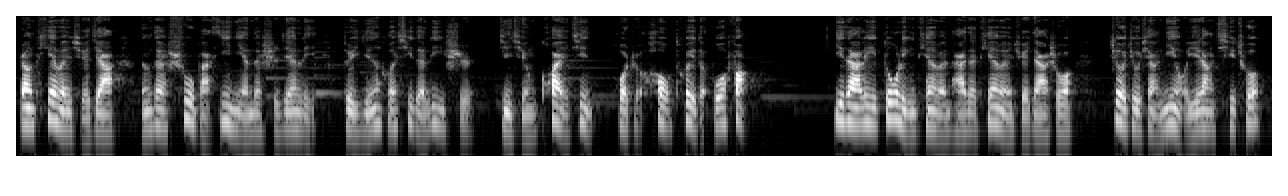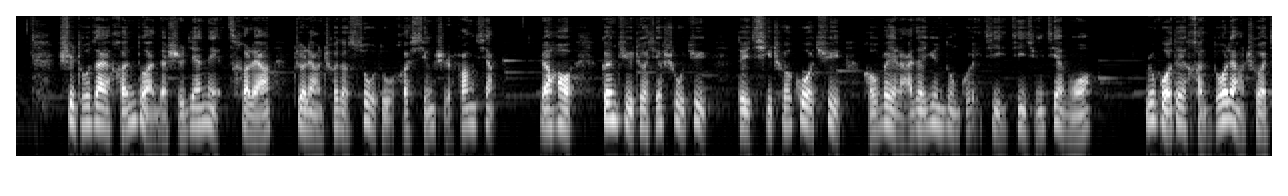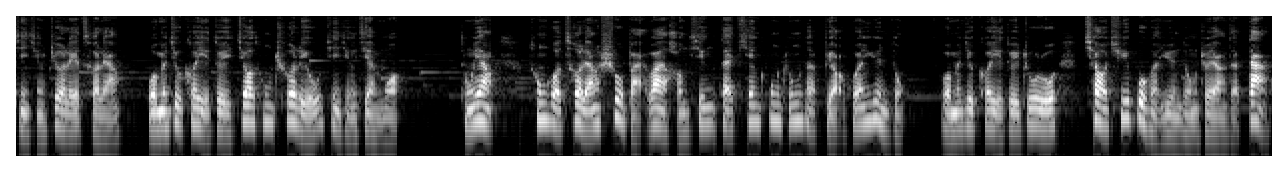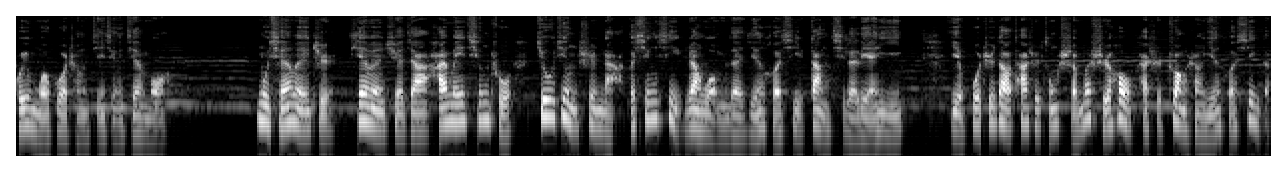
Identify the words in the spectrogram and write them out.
让天文学家能在数百亿年的时间里对银河系的历史进行快进或者后退的播放。意大利都灵天文台的天文学家说：“这就像你有一辆汽车，试图在很短的时间内测量这辆车的速度和行驶方向。”然后根据这些数据，对汽车过去和未来的运动轨迹进行建模。如果对很多辆车进行这类测量，我们就可以对交通车流进行建模。同样，通过测量数百万恒星在天空中的表观运动，我们就可以对诸如翘曲部分运动这样的大规模过程进行建模。目前为止，天文学家还没清楚究竟是哪个星系让我们的银河系荡起了涟漪。也不知道它是从什么时候开始撞上银河系的。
